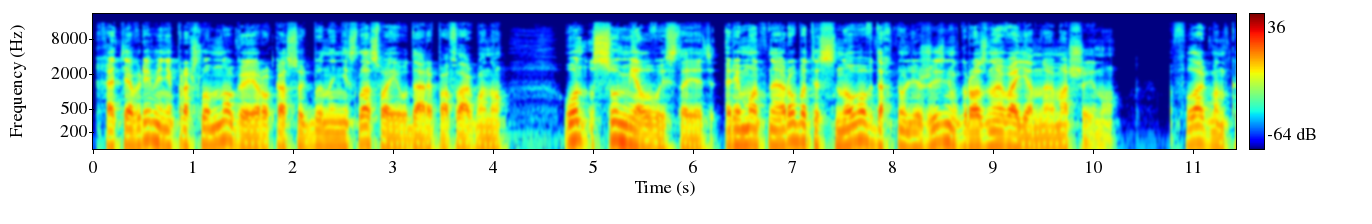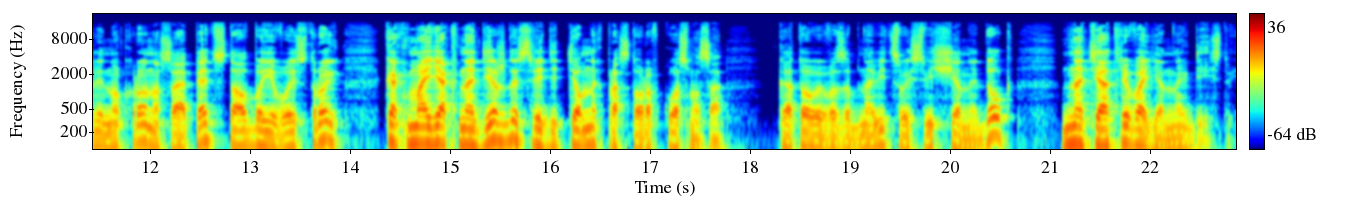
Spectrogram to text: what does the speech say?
Хотя времени прошло много, и рука судьбы нанесла свои удары по флагману, он сумел выстоять. Ремонтные роботы снова вдохнули жизнь в грозную военную машину. Флагман «Клинок Хроноса» опять стал боевой строй, как маяк надежды среди темных просторов космоса, готовый возобновить свой священный долг на театре военных действий.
